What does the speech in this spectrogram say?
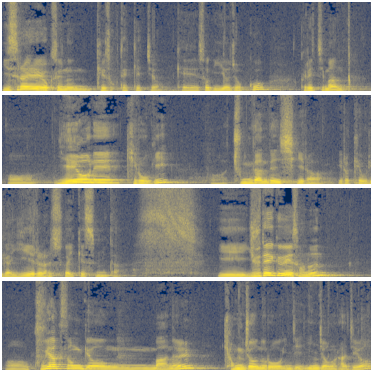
이스라엘의 역사는 계속됐겠죠. 계속 이어졌고 그랬지만 어, 예언의 기록이 어, 중단된 시기라 이렇게 우리가 이해를 할 수가 있겠습니다. 이 유대교에서는 어, 구약 성경만을 경전으로 이제 인정을 하지요.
